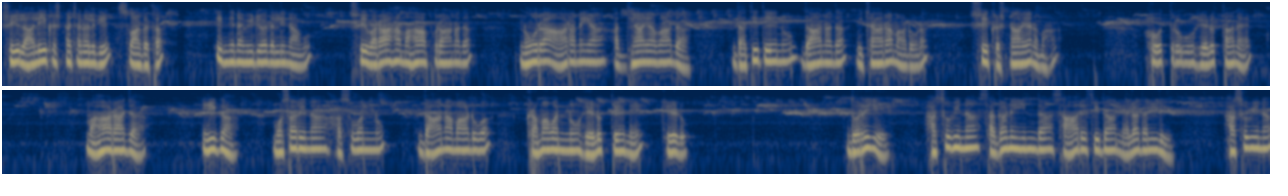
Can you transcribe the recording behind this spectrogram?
ಶ್ರೀ ಲಾಲೀಕೃಷ್ಣ ಚಾನಲ್ಗೆ ಸ್ವಾಗತ. ಇಂದಿನ ವಿಡಿಯೋದಲ್ಲಿ ನಾವು ಶ್ರೀ ವರಾಹ ಮಹಾಪುರಾಣದ ನೂರ ಆರನೆಯ ಅಧ್ಯಾಯವಾದ ದತಿತೇನು ದಾನದ ವಿಚಾರ ಮಾಡೋಣ. ಶ್ರೀ ಕೃಷ್ಣಾಯ ನಮಃ. ಹೋತೃವು ಹೇಳುತ್ತಾನೆ, ಮಹಾರಾಜ, ಈಗ ಮೊಸರಿನ ಹಸುವನ್ನು ದಾನ ಮಾಡುವ ಕ್ರಮವನ್ನು ಹೇಳುತ್ತೇನೆ, ಕೇಳು. ದೊರೆಯೇ ಹಸುವಿನ ಸಗಣಿಯಿಂದ ಸಾರಿಸಿದ ನೆಲದಲ್ಲಿ, ಹಸುವಿನ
